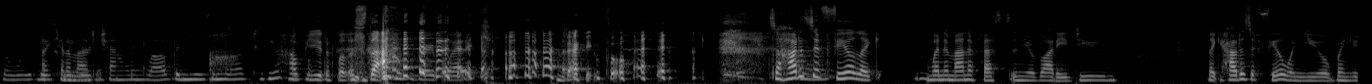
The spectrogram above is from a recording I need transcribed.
so we, I can imagine. channeling love and using love to heal How people. beautiful is that? Very poetic. Very poetic. So, how does it feel like when it manifests in your body? Do you like how does it feel when you when you're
